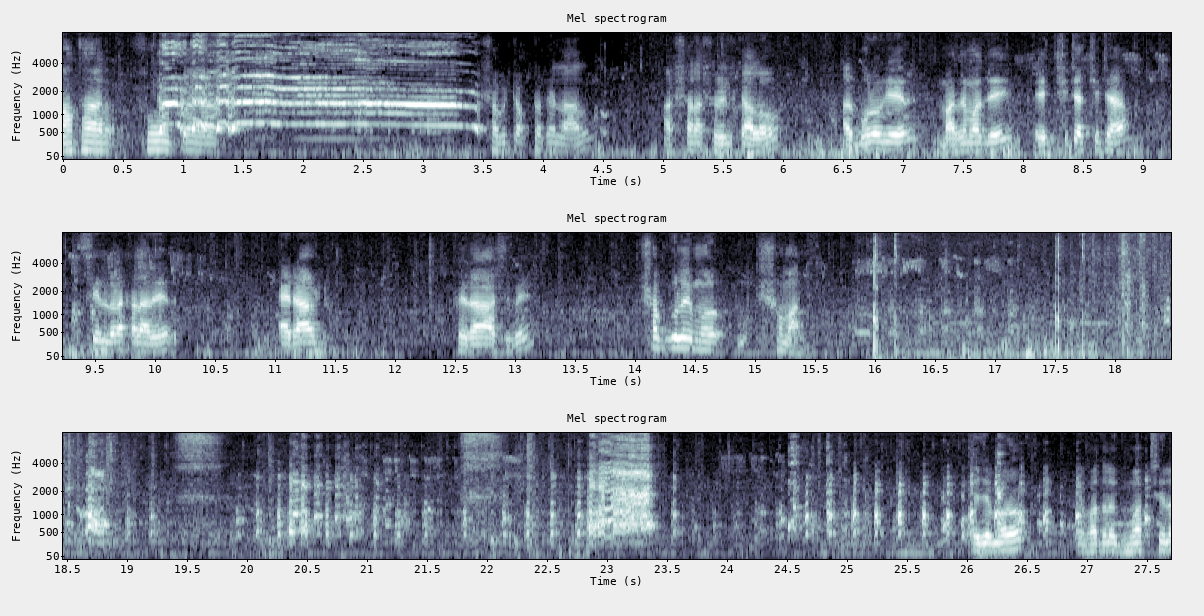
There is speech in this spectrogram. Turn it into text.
মাথার ফুল সবই টকটকে লাল আর সারা শরীর কালো। আর মোরগের মাঝে মাঝে এই ছিটা ছিটা সিলভার কালারের অ্যাডাল্ট ফেদার আসবে। সবগুলোই সমান। এই যে মোরগ। ভদ্রলোক ঘুমাচ্ছিল।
